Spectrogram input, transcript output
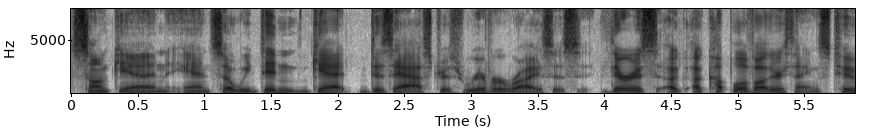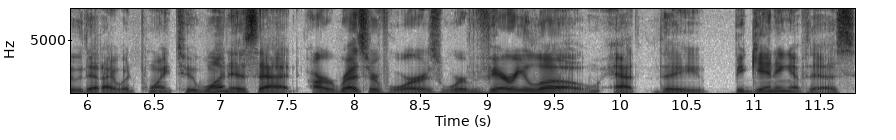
sunk in, and so we didn't get disastrous river rises. There is a, a, couple of other things too that I would point to. One is that our reservoirs were very low at the beginning of this,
